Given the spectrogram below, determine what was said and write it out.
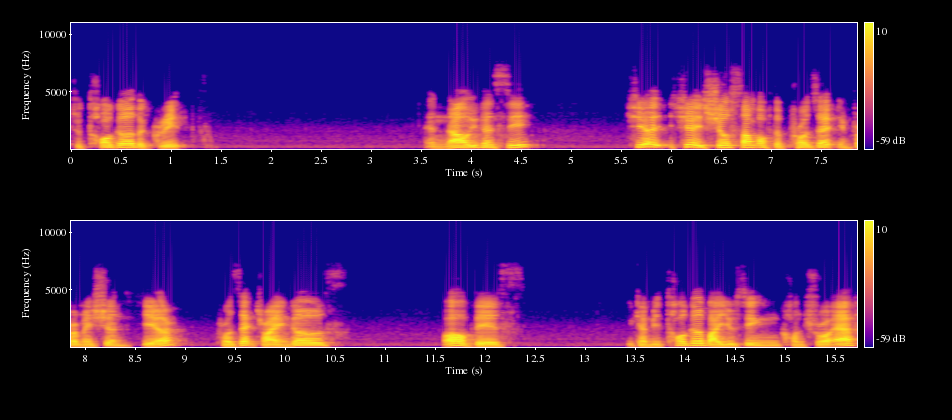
to toggle the grid and now you can see here here it shows some of the project information here. Project triangles all of this. It can be toggled by using control F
